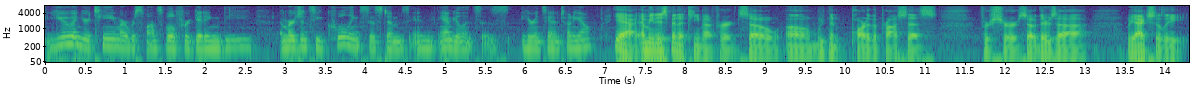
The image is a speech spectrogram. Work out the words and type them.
you and your team are responsible for getting the emergency cooling systems in ambulances here in San Antonio? Yeah, I mean it's been a team effort. So um, we've been part of the process for sure. So there's a we actually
